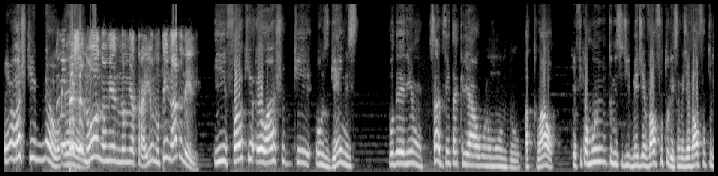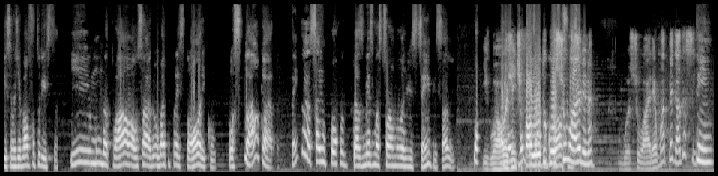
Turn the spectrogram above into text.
Eu acho que, meu. não me é- impressionou, não me, não me atraiu, não tem nada nele. E fora que eu acho que os games poderiam, sabe, tentar criar algo no mundo atual que fica muito nisso de medieval futurista, medieval futurista, medieval futurista. E o mundo atual, sabe, ou vai pro pré-histórico, ou sei lá, cara. Tenta sair um pouco das mesmas fórmulas de sempre, sabe? Igual É, a gente falou do. Ghostwire, né? O Ghostwire é uma pegada assim. Sim,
